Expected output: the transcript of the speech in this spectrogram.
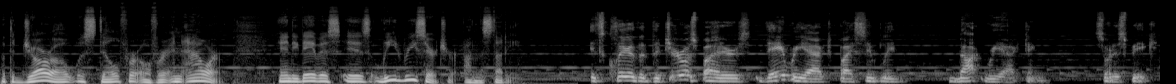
but the Joro was still for over an hour. Andy Davis is lead researcher on the study. It's clear that the Joro spiders, they react by simply not reacting, so to speak.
